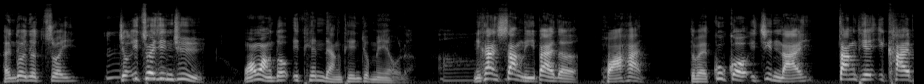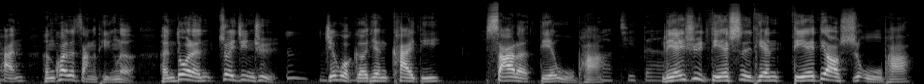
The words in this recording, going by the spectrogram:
很多人就追，就一追进去，往往都一天两天就没有了。哦，你看上礼拜的华汉，对不对？Google 一进来，当天一开盘，很快就涨停了，很多人追进去，结果隔天开低，杀了跌五趴，记得连续跌四天，跌掉十五趴。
